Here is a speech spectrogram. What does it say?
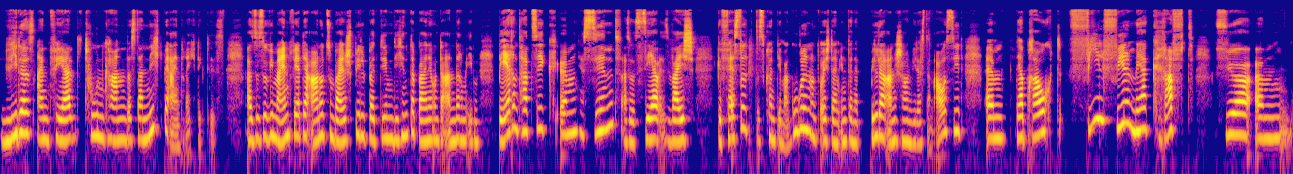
wie das ein Pferd tun kann, das dann nicht beeinträchtigt ist. Also so wie mein Pferd, der Arno zum Beispiel, bei dem die Hinterbeine unter anderem eben bärentatzig ähm, sind, also sehr weich gefesselt. Das könnt ihr mal googeln und euch da im Internet Bilder anschauen, wie das dann aussieht. Ähm, der braucht viel, viel mehr Kraft für, ähm,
